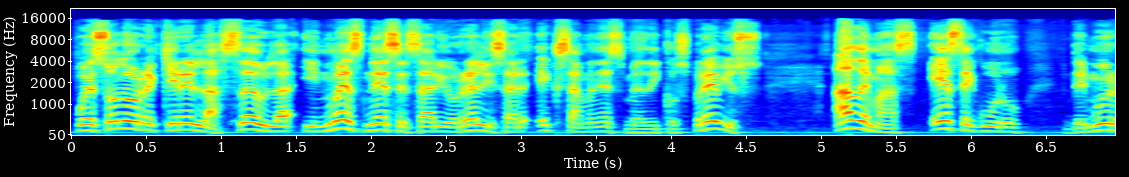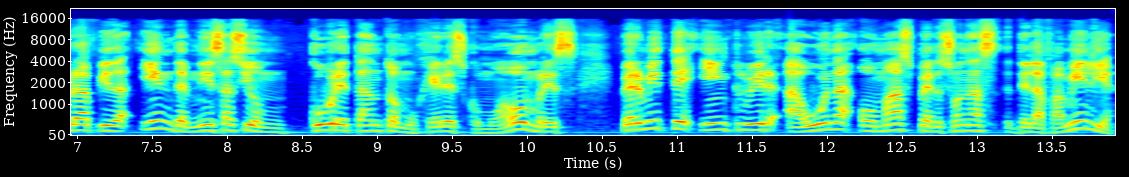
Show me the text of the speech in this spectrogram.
pues solo requiere la cédula y no es necesario realizar exámenes médicos previos. Además, es seguro, de muy rápida indemnización, cubre tanto a mujeres como a hombres, permite incluir a una o más personas de la familia,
